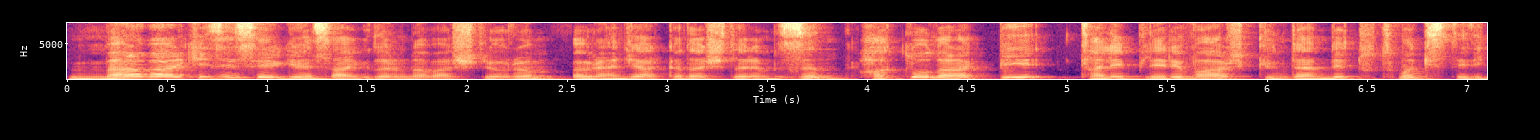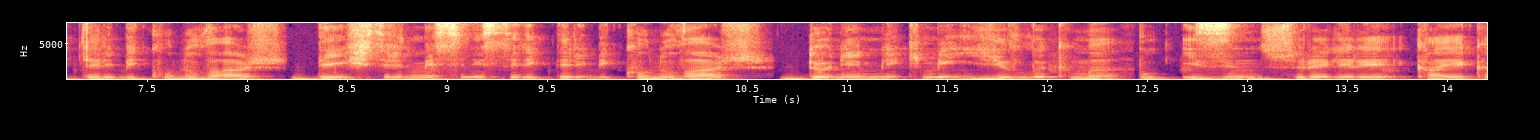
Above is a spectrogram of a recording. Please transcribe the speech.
Merhaba herkese sevgi ve saygılarımla başlıyorum. Öğrenci arkadaşlarımızın haklı olarak bir talepleri var. Gündemde tutmak istedikleri bir konu var. Değiştirilmesini istedikleri bir konu var. Dönemlik mi yıllık mı bu izin süreleri KYK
